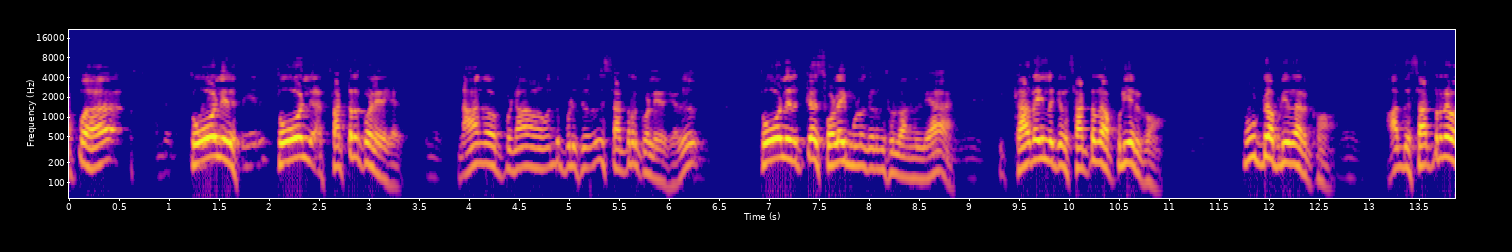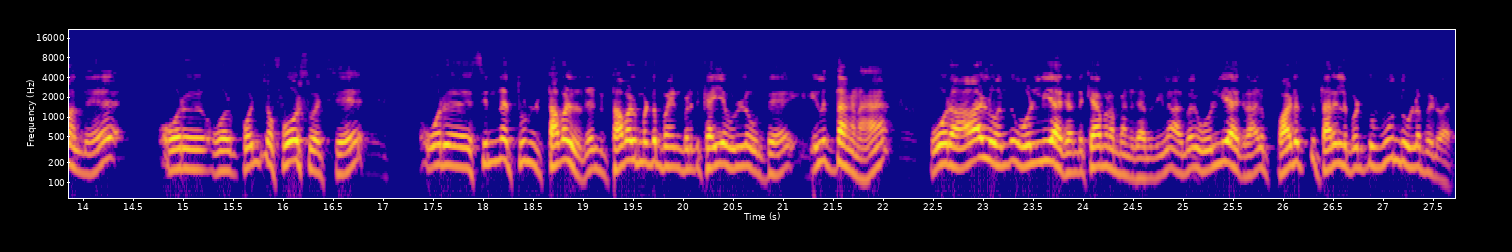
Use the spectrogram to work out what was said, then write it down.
அப்போ தோல் தோல் சட்டர் கொள்ளையர்கள். நாங்கள் இப்போ நான் வந்து பிடிச்சது சட்டர் கொள்ளையர்கள். தோல் இருக்க சொலை முழுங்கிறதுன்னு சொல்லுவாங்க இல்லையா? கடையில் இருக்கிற சட்டர் அப்படியே இருக்கும். பூட்டு அப்படியே தான் இருக்கும். அந்த சட்டரை வந்து ஒரு ஒரு கொஞ்சம் ஃபோர்ஸ் வச்சு ஒரு சின்ன துண் டவல் ரெண்டு டவல் மட்டும் பயன்படுத்தி கையை உள்ளே விட்டு இழுத்தாங்கன்னா ஒரு ஆள் வந்து ஒல்லியாக இருக்கிற அந்த கேமராமேன் பார்த்தீங்களா? அது மாதிரி ஒல்லியாக இருக்கிற ஆள் படுத்து தரையில் படுத்து ஊந்து உள்ளே போயிடுவார்.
